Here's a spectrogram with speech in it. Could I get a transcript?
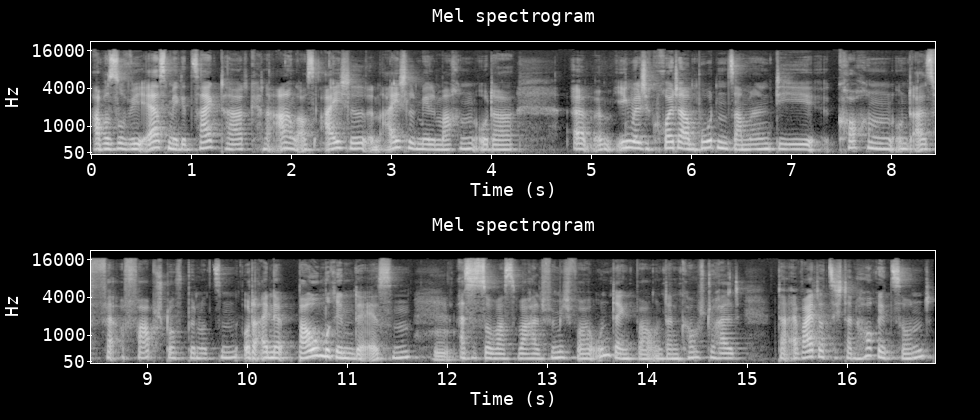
aber so wie er es mir gezeigt hat, keine Ahnung, aus Eichel ein Eichelmehl machen oder äh, irgendwelche Kräuter am Boden sammeln, die kochen und als Fa- Farbstoff benutzen oder eine Baumrinde essen. Also sowas war halt für mich vorher undenkbar. Und dann kommst du halt, da erweitert sich dein Horizont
